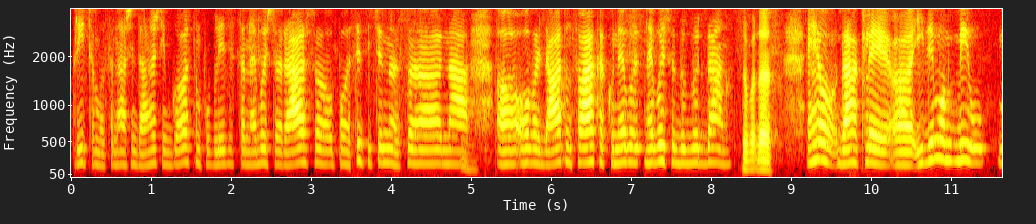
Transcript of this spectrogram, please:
pričamo sa našim današnjim gostom, publicista Nebojša Rašo. Posjetit će nas na ovaj datum svakako. Nebojša, dobar dan. Dobar dan. Evo, dakle, idemo mi u, u,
